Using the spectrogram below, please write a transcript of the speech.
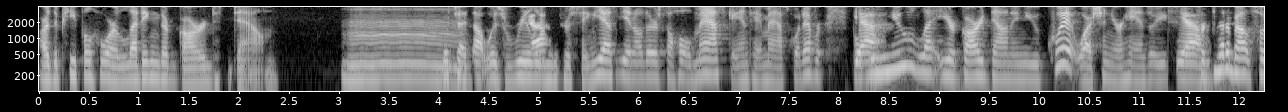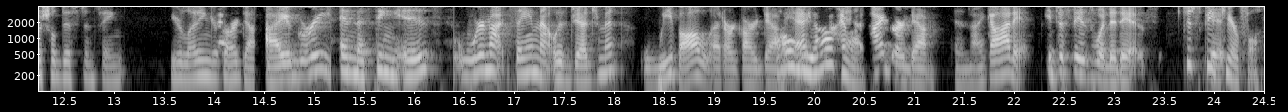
are the people who are letting their guard down. Mm. which I thought was really Yeah. interesting. Yes, you know, there's the whole mask, anti-mask, whatever. But Yeah. when you let your guard down and you quit washing your hands or you yeah. forget about social distancing, you're letting your guard down. I agree. And the thing is, we're not saying that with judgment. We've all let our guard down. Oh, Heck, we all I have. let my guard down and I got it. It just is what it is. Just be It- careful.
